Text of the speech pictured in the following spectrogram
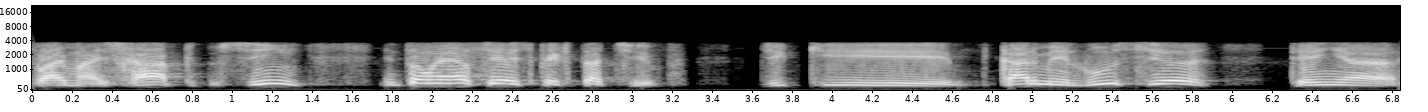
vai mais rápido, sim. Então essa é a expectativa, de que Carmen Lúcia tenha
